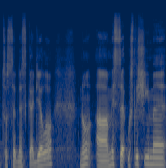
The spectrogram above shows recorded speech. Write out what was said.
co se dneska dělo. No a my se uslyšíme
